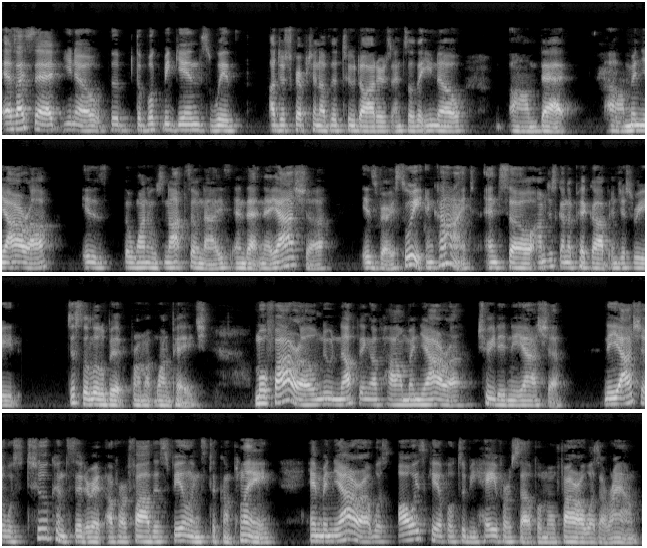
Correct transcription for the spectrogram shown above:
as I said, you know, the, the book begins with a description of the two daughters, and so that you know um, that uh, Manyara is the one who's not so nice, and that Nyasha is very sweet and kind. And so I'm just going to pick up and just read just a little bit from one page. Mufaro knew nothing of how Manyara treated Nyasha. Nyasha was too considerate of her father's feelings to complain, and Manyara was always careful to behave herself when Mufaro was around.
